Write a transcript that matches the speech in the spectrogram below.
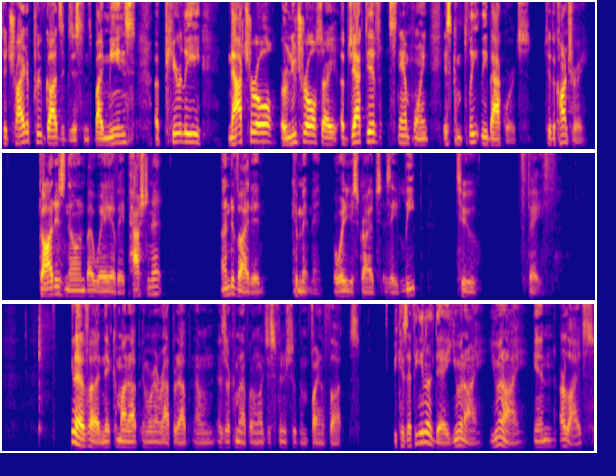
to try to prove God's existence by means of purely natural or neutral, sorry, objective standpoint is completely backwards. To the contrary, God is known by way of a passionate, undivided commitment, or what he describes as a leap to faith. I'm going to have uh, Nick come on up and we're going to wrap it up. And as they're coming up, I want to just finish with some final thoughts. Because at the end of the day, you and I, you and I, in our lives,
